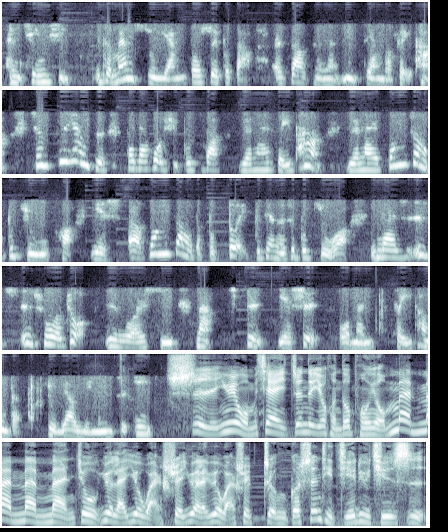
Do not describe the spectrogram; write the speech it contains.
很清醒，你怎么样数羊都睡不着，而造成了你这样的肥胖。像这样子，大家或许不知道，原来肥胖，原来光照不足，哈，也是呃光照的不对，不见得是不足哦，应该是日日出而作，日落而息。那。是，也是我们肥胖的主要原因之一。是因为我们现在真的有很多朋友慢慢慢慢就越来越晚睡，越来越晚睡，整个身体节律其实是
